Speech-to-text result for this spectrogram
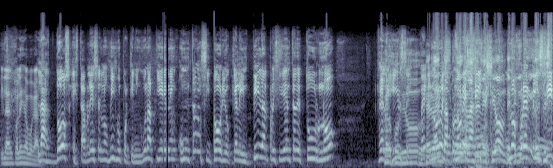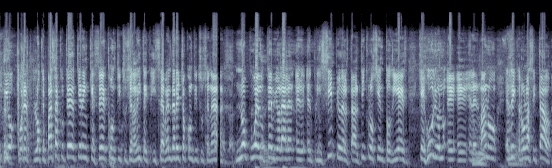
y la del colegio de abogados. Las dos establecen lo mismo porque ninguna tienen un transitorio que le impida al presidente de turno reelegirse. Pero por Dios. Ve, Pero no no lo la reelección, No, por el principio, por el- lo que pasa es que ustedes tienen que ser constitucionalistas y, y saber el derecho constitucional. No puede usted violar el, el- el principio del artículo 110, que Julio, no- eh, eh, el hermano Enrique no lo ha citado.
